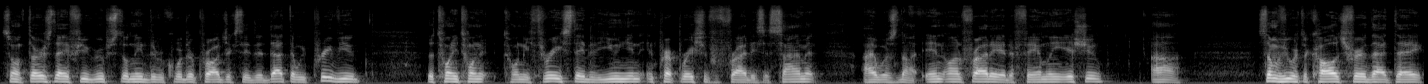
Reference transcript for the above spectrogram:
So on Thursday, a few groups still needed to record their projects. They did that. Then we previewed the 2023 State of the Union in preparation for Friday's assignment. I was not in on Friday. Had a family issue. Uh, some of you were at the college fair that day.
